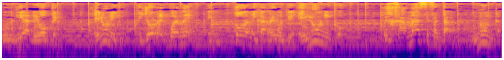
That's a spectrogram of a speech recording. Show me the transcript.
un día de Open. El único que yo recuerde en toda mi carrera El único. Pues jamás he faltado. Nunca.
